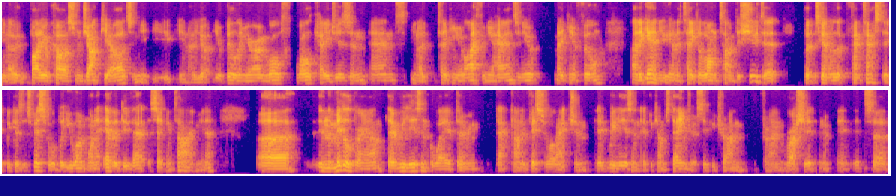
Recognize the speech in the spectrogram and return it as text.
you know buy your cars from junkyards and you you, you know you're, you're building your own roll, roll cages and and you know taking your life in your hands and you're making a film and again you're going to take a long time to shoot it but it's going to look fantastic because it's visceral but you won't want to ever do that the second time you know uh, in the middle ground there really isn't a way of doing that kind of visceral action. It really isn't. It becomes dangerous if you try and try and rush it. And it, it's uh,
